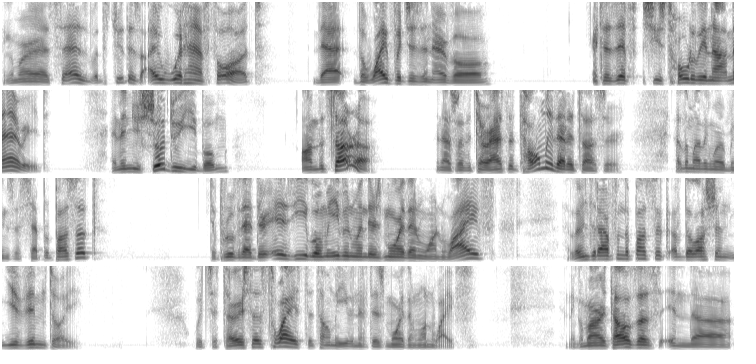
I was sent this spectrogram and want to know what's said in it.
The Gemara says, but the truth is, I would have thought that the wife which is in Erva, it's as if she's totally not married. And then you should do Yibum on the tzara. And that's why the Torah has to tell me that it's aser. Elamai Gemara brings a separate pasuk to prove that there is yibum even when there's more than one wife. It learns it out from the pasuk of the lashon yivimtoi, which the Torah says twice to tell me even if there's more than one wife. And the Gemara tells us in the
